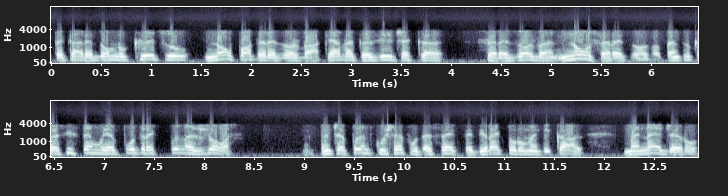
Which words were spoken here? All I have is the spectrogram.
pe care domnul Câțu nu o poate rezolva. Chiar dacă zice că se rezolvă, nu se rezolvă, pentru că sistemul e pudre până jos. Începând cu șeful de secte, directorul medical, managerul,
